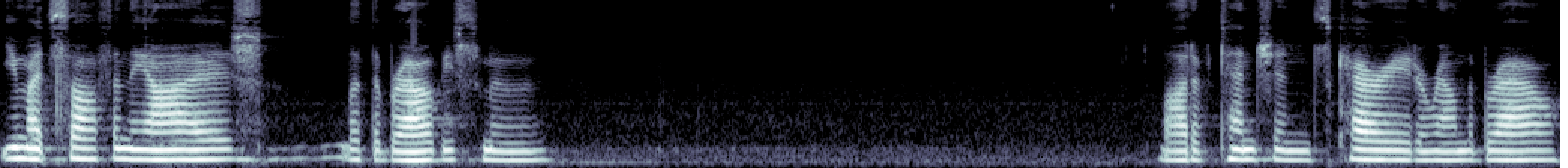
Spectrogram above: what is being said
You might soften the eyes, let the brow be smooth. A lot of tensions carried around the brow.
